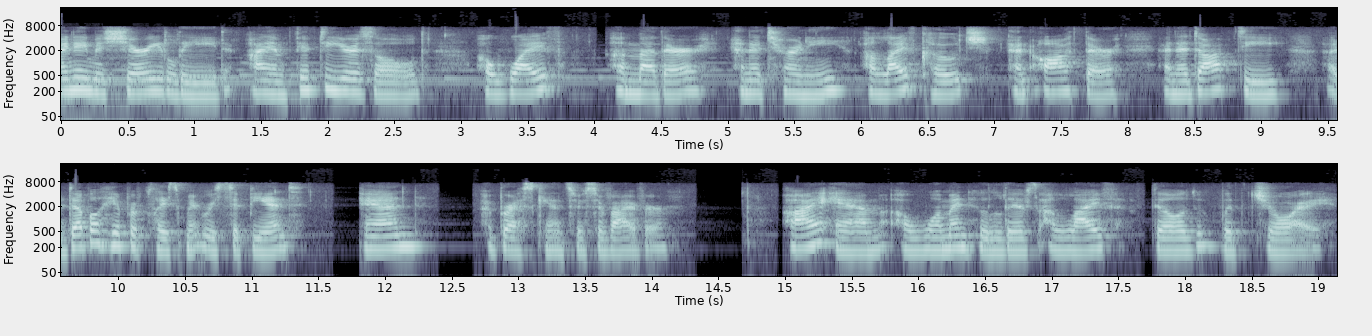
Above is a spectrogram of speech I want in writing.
My name is Sherry Lead. I am 50 years old, a wife, a mother, an attorney, a life coach, an author, an adoptee, a double hip replacement recipient, and a breast cancer survivor. I am a woman who lives a life filled with joy.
